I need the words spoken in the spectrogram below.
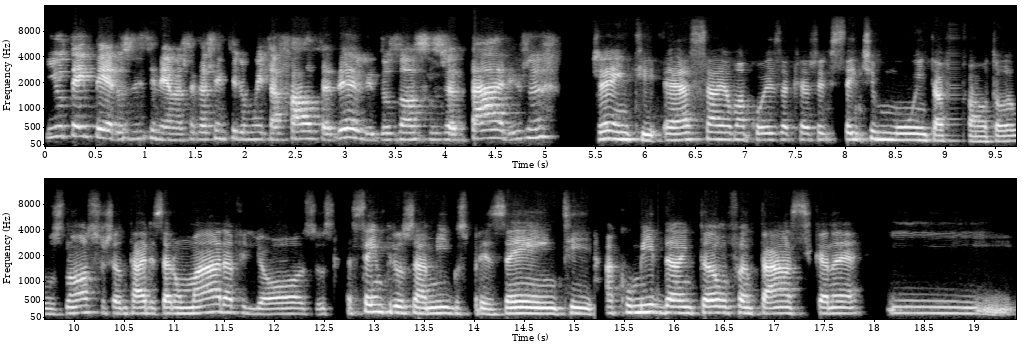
E o temperos de cinema, você está sentindo muita falta dele, dos nossos jantares, né? Gente, essa é uma coisa que a gente sente muita falta. Os nossos jantares eram maravilhosos, sempre os amigos presentes, a comida então fantástica, né? E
